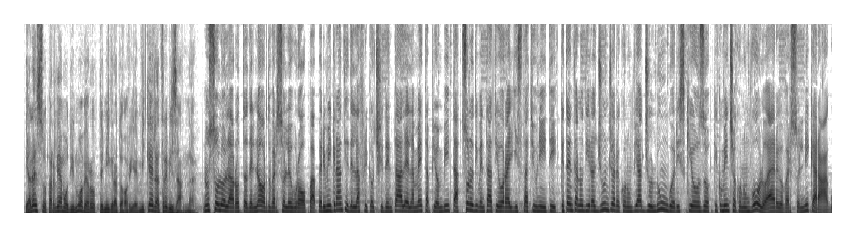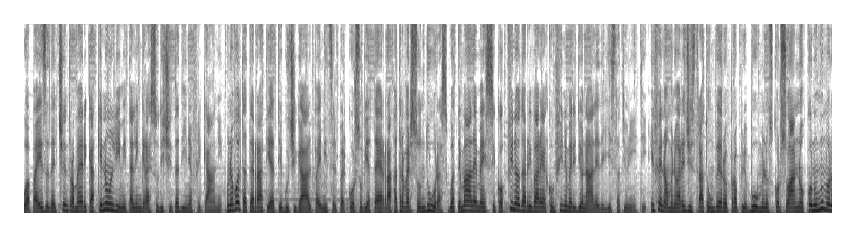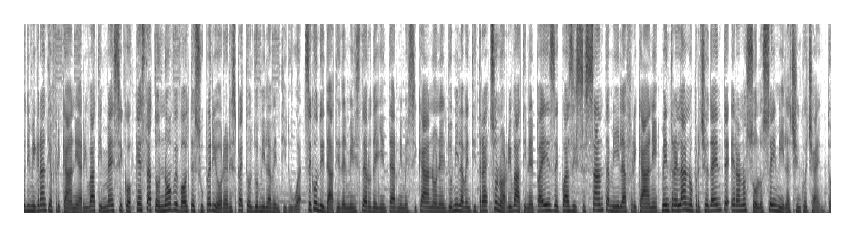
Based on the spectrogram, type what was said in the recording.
E adesso parliamo di nuove rotte migratorie. Michela Trevisan. Non solo la rotta del nord verso l'Europa, per i migranti dell'Africa occidentale la meta più ambita sono diventati ora gli Stati Uniti, che tentano di raggiungere con un viaggio lungo e rischioso che comincia con un volo aereo verso il Nicaragua, paese del Centro America che non limita l'ingresso di cittadini africani. Una volta atterrati a Tegucigalpa inizia il percorso via terra attraverso Honduras, Guatemala e Messico fino ad arrivare al confine meridionale degli Stati Uniti. Il fenomeno ha registrato un vero e proprio boom lo scorso anno con un numero di migranti africani arrivati in Messico che è stato nove volte superiore rispetto al 2022. Secondo i dati del Ministero degli Interni governi messicano nel 2023 sono arrivati nel paese quasi 60.000 africani, mentre l'anno precedente erano solo 6.500.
